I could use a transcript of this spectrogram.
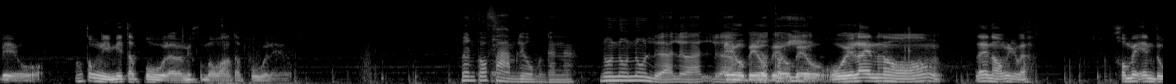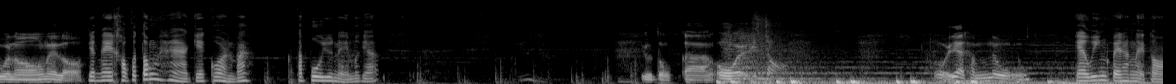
เบลเพราะตรงนี้มีตะปูแล้วมีคนมาวางตะปูแล้ว เพื่อนก็ฟาร์มเร็วเหมือนกันนะ นู่นนู่นนู่นเหลือเหลือเหลือเบลเบลหเบอลก้าอี้เบลโอ้ยไล่น้องไล่น้องอีกแล้วเขาไม่เอ็นดูน้องเลยเหรอ ยังไงเขาก็ต้องหาแกก่อนปะตะปูอยู่ไหนเมื่อกี้ อยู่ตรงกลาง โอ้ยโอ้ยอย่าทำหนู แกวิ่งไปทางไหนต่อ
